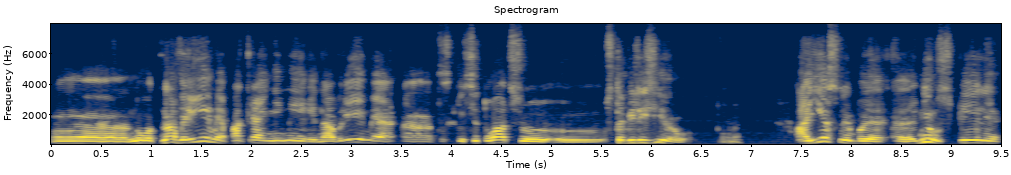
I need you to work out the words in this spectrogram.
э, ну вот на время, по крайней мере, на время э, так сказать, ситуацию э, стабилизировал. А если бы не успели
